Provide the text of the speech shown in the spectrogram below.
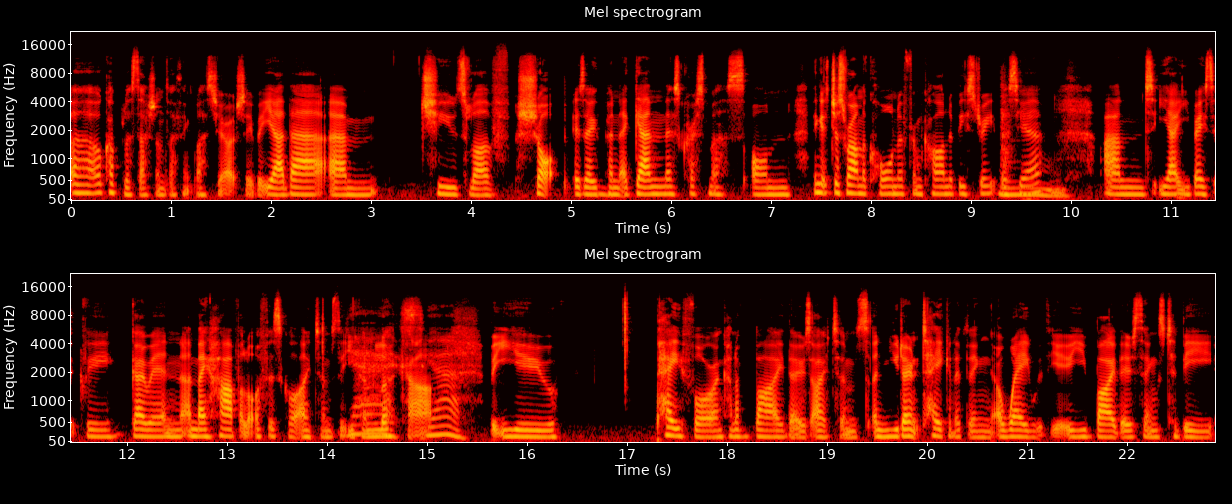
uh, a couple of sessions, I think last year actually. But yeah, their um, Choose Love shop is open again this Christmas. On I think it's just around the corner from Carnaby Street this year. Mm. And yeah, you basically go in and they have a lot of physical items that you can look at. Yeah. but you pay for and kind of buy those items and you don't take anything away with you you buy those things to be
